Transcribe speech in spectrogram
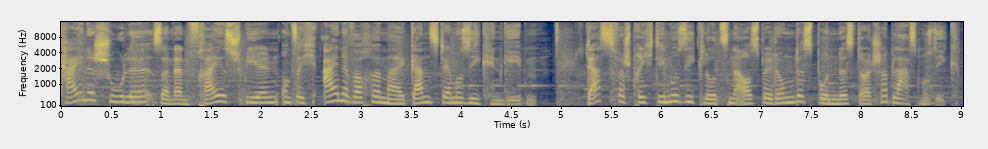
Keine Schule, sondern freies Spielen und sich eine Woche mal ganz der Musik hingeben. Das verspricht die Musiklotsenausbildung des Bundes Deutscher Blasmusik.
